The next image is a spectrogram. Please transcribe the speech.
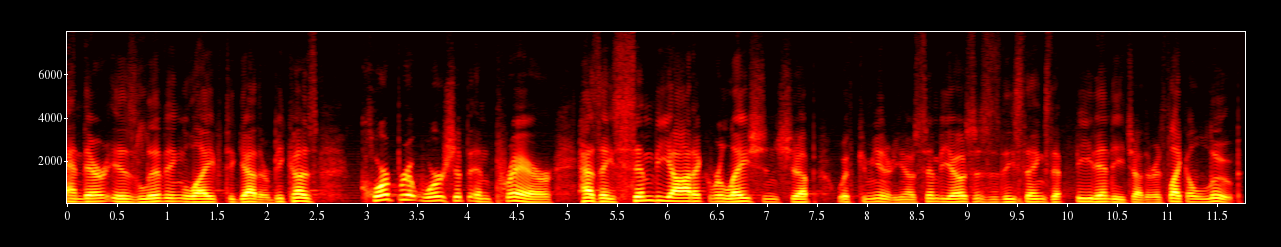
and there is living life together because corporate worship and prayer has a symbiotic relationship with community. You know, symbiosis is these things that feed into each other. It's like a loop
